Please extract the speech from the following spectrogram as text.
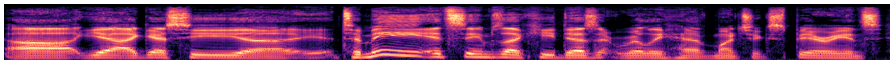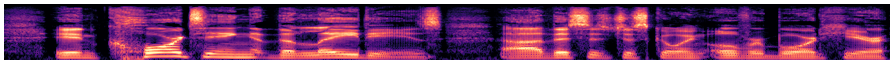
Uh, yeah, I guess he, uh, to me, it seems like he doesn't really have much experience in courting the ladies. Uh, this is just going overboard here.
